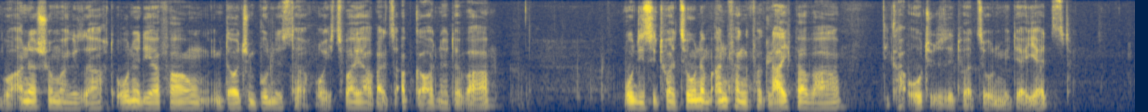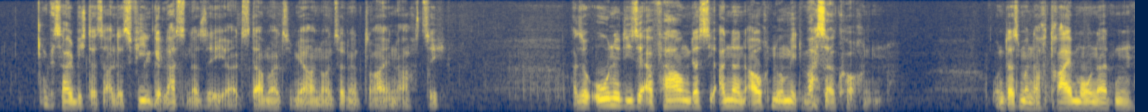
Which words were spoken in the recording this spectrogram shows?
woanders schon mal gesagt, ohne die Erfahrung im Deutschen Bundestag, wo ich zwei Jahre als Abgeordneter war, wo die Situation am Anfang vergleichbar war, die chaotische Situation mit der jetzt, weshalb ich das alles viel gelassener sehe als damals im Jahre 1983. Also ohne diese Erfahrung, dass die anderen auch nur mit Wasser kochen und dass man nach drei Monaten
